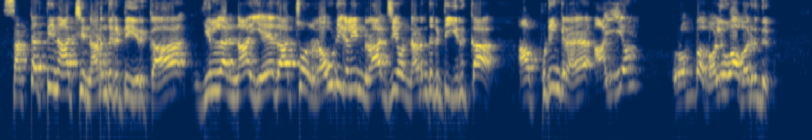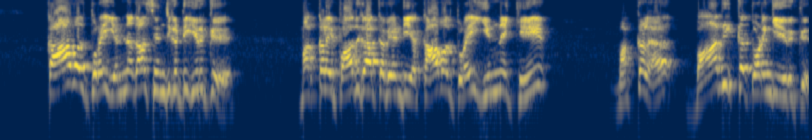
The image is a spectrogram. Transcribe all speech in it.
சட்டத்தின் ஆட்சி நடந்துகிட்டு இருக்கா? இல்லைன்னா ஏதாச்சும் ரவுடிகளின் ராஜ்யம் நடந்துகிட்டு இருக்கா? அப்படிங்கிற ஐயம் ரொம்ப வலுவா வருது. காவல்துறை என்னதான் செஞ்சுக்கிட்டு இருக்கு? மக்களை பாதுகாக்க வேண்டிய காவல்துறை இன்னைக்கு மக்களை பாதிக்க தொடங்கி இருக்கு.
